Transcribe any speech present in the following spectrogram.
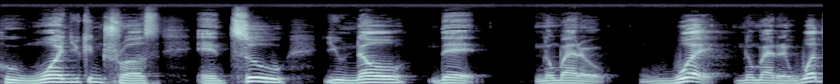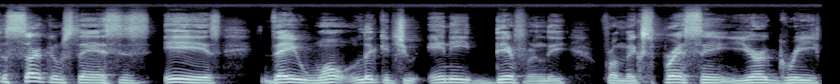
who, one, you can trust, and two, you know that no matter what, no matter what the circumstances is, they won't look at you any differently from expressing your grief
